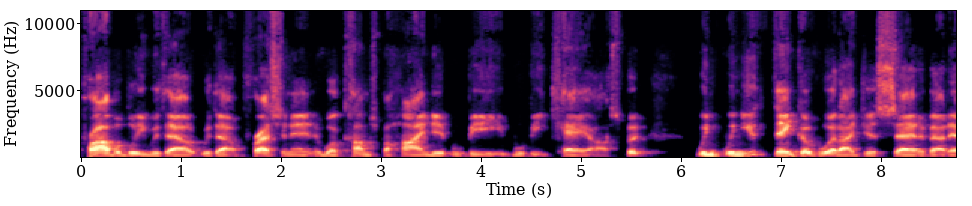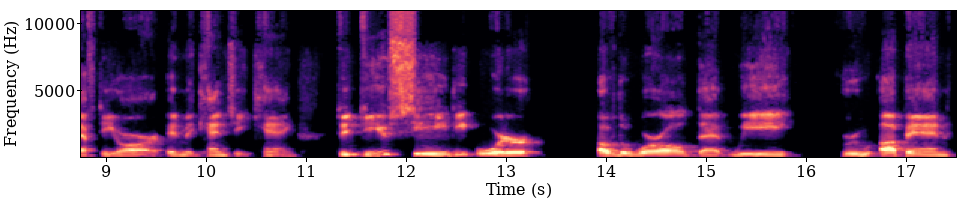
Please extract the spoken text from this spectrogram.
probably without without precedent, and what comes behind it will be will be chaos. But when when you think of what I just said about FDR and Mackenzie King, do, do you see the order of the world that we grew up in,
